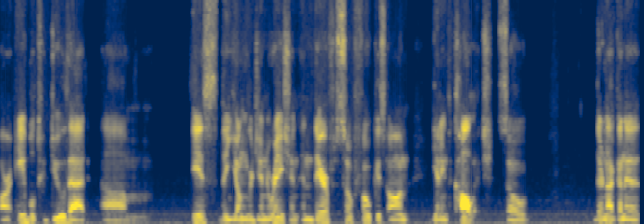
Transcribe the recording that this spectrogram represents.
are able to do that um, is the younger generation, and they're so focused on getting to college. So they're not going to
